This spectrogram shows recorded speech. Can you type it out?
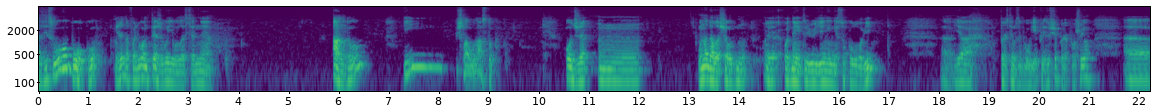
Зі свого боку, Ірина Фаріон теж виявилася не ангелом і пішла у наступ. Отже, вона дала ще е, одне інтерв'ю Яніні Соколовій. Е, Я перед тим забув її прізвище, перепрошую. Е,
